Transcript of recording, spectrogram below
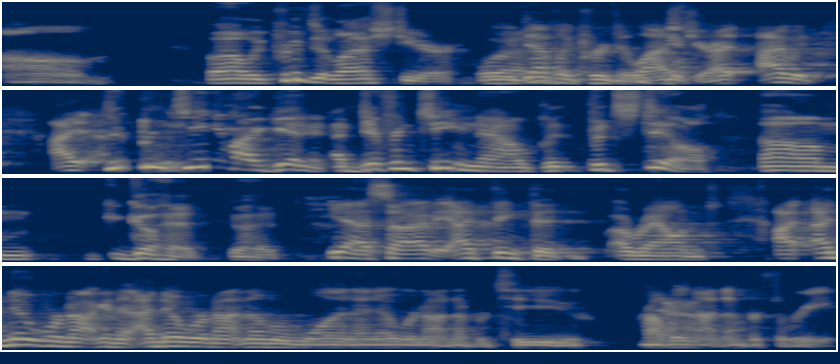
Um, well, we proved it last year. Well, we uh, definitely proved it last year. I, I would. I different team. I get it. A different team now, but but still. Um, Go ahead. Go ahead. Yeah, so I mean, I think that around. I, I know we're not gonna. I know we're not number one. I know we're not number two. Probably Nah. not number three.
